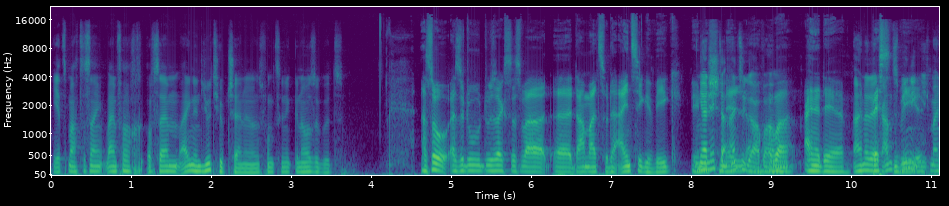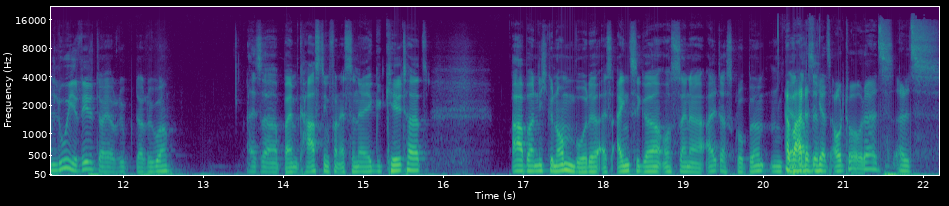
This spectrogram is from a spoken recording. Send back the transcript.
Jetzt macht es ein- einfach auf seinem eigenen YouTube-Channel und es funktioniert genauso gut. Achso, also du, du sagst, das war äh, damals so der einzige Weg. Ja, nicht der schnell einzige, auch, aber- aber einer der Einer der besten ganz wenigen. Wege. Ich meine, Louis redet da ja rü- darüber, als er beim Casting von SNL gekillt hat, aber nicht genommen wurde, als einziger aus seiner Altersgruppe. Und Aber hat er sich als Autor oder als, als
